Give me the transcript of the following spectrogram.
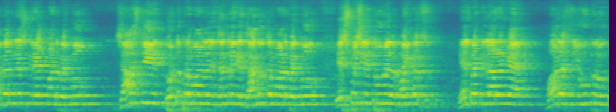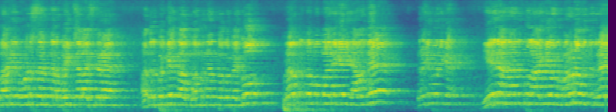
ಅವೇರ್ನೆಸ್ ಕ್ರಿಯೇಟ್ ಮಾಡಬೇಕು. ಜಾಸ್ತಿ ದೊಡ್ಡ ಪ್ರಮಾಣದಲ್ಲಿ ಜನರಿಗೆ ಜಾಗೃತ ಮಾಡಬೇಕು especially two wheeler bikers helmet ಇಲ್ಲಾರಂಗೆ ಬಹಳಷ್ಟು ಯುವಕರು ಗಾಡಿ ಓಡಿಸ್ತಾ ಇರ್ತಾರೆ ಬೈಕ್ ಚಲಾಯಿಸ್ತಾರೆ. ಅದ್ರ ಬಗ್ಗೆ ತಾವು ಗಮನ ತಗೋಬೇಕು. ಪ್ರಪ್ರಥಮ ಬಾರಿಗೆ ಯಾವುದೇ ಡ್ರೈವರ್ಗೆ ಏನೇ ಅನಾನುಕೂಲ ಆಗಿ ಅವರು ಮರಣ ಹೊಂದಿದ್ರೆ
